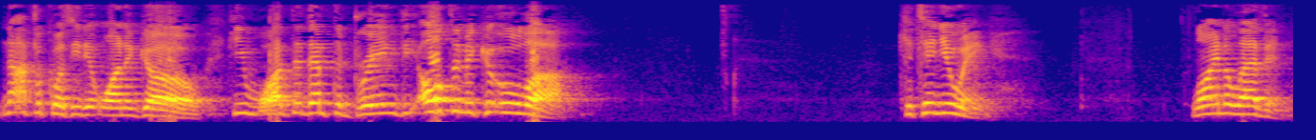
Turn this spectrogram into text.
Not because he didn't want to go. He wanted them to bring the ultimate geula. Continuing. Line 11.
